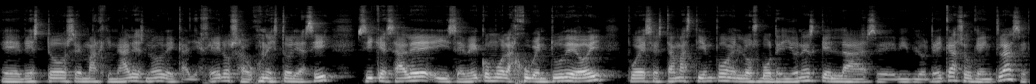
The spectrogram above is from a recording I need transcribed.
eh, de estos marginales, ¿no? De callejeros, alguna historia así, sí que sale y se ve como la juventud de hoy pues está más tiempo en los botellones que en las bibliotecas o que en clase.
